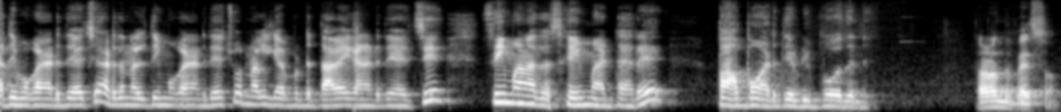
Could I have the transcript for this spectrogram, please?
அதிமுக நடத்தியாச்சு அடுத்த நாள் திமுக நடத்தியாச்சு ஒரு நாள் கேப்பிட்டு தாவேகா நடத்தியாச்சு சீமானதை செய்ய மாட்டார் பார்ப்போம் அடுத்து எப்படி போகுதுன்னு. தொடர்ந்து பேசுவோம்.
